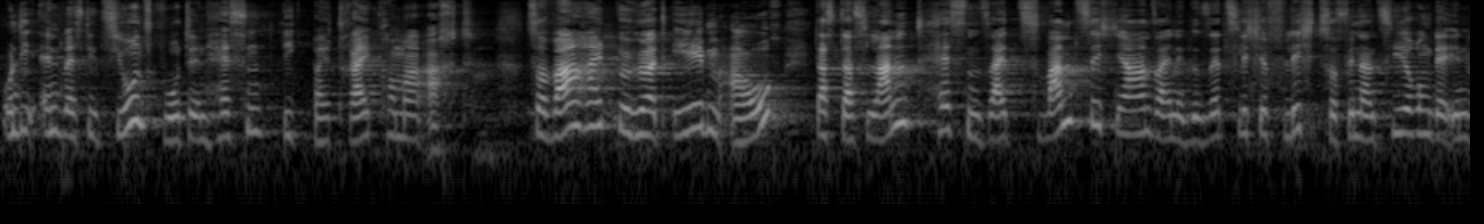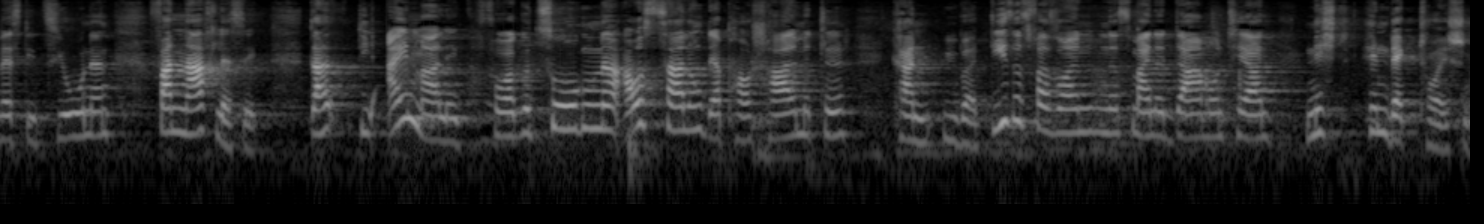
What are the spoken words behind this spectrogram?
Und die Investitionsquote in Hessen liegt bei 3,8 Zur Wahrheit gehört eben auch, dass das Land Hessen seit 20 Jahren seine gesetzliche Pflicht zur Finanzierung der Investitionen vernachlässigt. Die einmalig vorgezogene Auszahlung der Pauschalmittel kann über dieses Versäumnis, meine Damen und Herren, nicht hinwegtäuschen.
